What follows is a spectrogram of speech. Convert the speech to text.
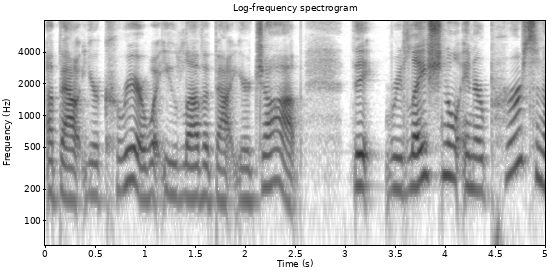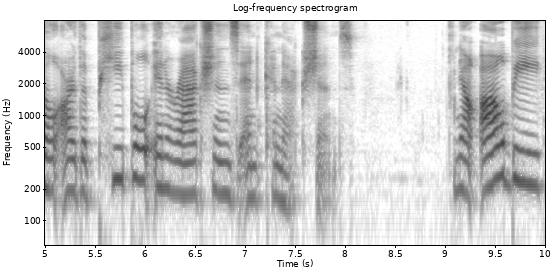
about your career, what you love about your job. The relational interpersonal are the people interactions and connections. Now, I'll be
